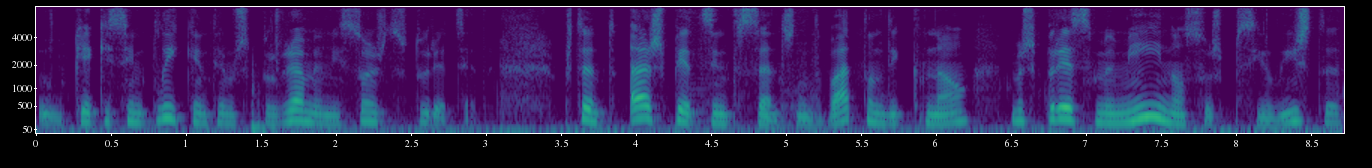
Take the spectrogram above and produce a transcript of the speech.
o que é que isso implica em termos de programa, missões, estrutura, etc. Portanto, há aspectos interessantes no debate, não digo que não, mas parece-me a mim, e não sou especialista,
